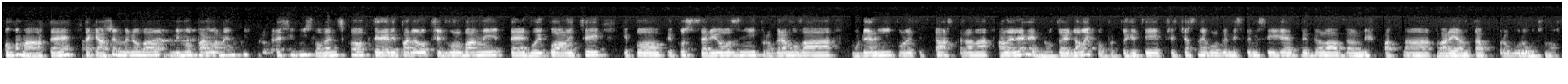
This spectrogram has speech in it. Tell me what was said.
koho máte, tak já jsem jmenoval mimo parlamentní progresivní Slovensko, které vypadalo před volbami té dvojkoalici jako, jako seriózní, programová, moderní politická strana, ale nevím, no to je daleko, protože ty předčasné volby myslím si, že by byla velmi špatná varianta pro budoucnost.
